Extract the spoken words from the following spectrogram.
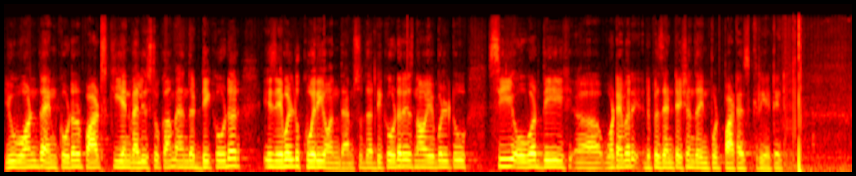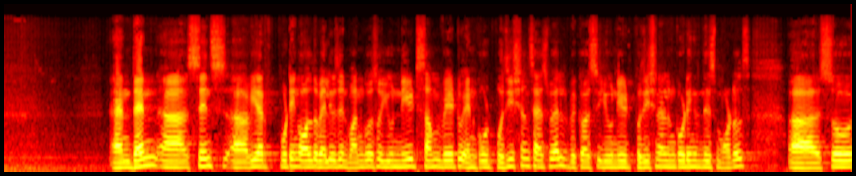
You want the encoder parts, key and values to come and the decoder is able to query on them. So the decoder is now able to see over the uh, whatever representation the input part has created. And then uh, since uh, we are putting all the values in one go, so you need some way to encode positions as well because you need positional encoding in these models. Uh, so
